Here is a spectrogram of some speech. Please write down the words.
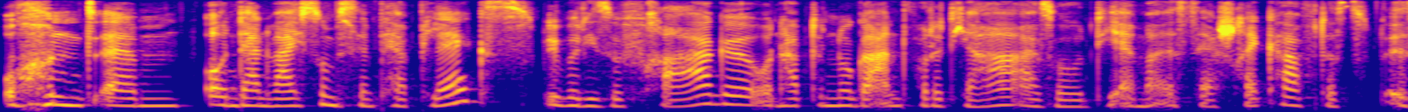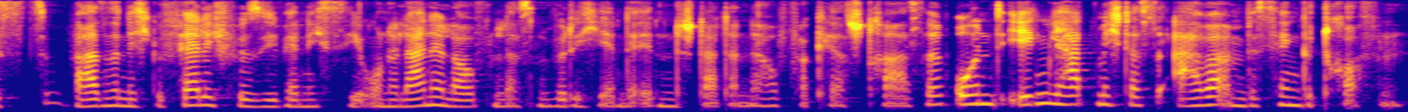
Und, ähm, und dann war ich so ein bisschen perplex über diese Frage und habe dann nur geantwortet, ja, also die Emma ist sehr schreckhaft. Das ist wahnsinnig gefährlich für sie, wenn ich sie ohne Leine laufen lassen würde hier in der Innenstadt an der Hauptverkehrsstraße. Und irgendwie hat mich das aber ein bisschen getroffen.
